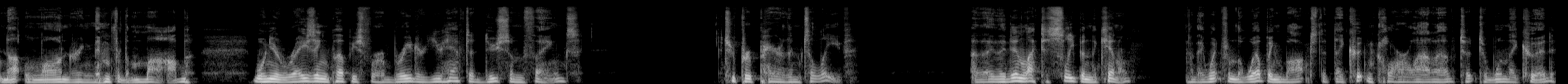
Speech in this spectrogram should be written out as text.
not laundering them for the mob, when you're raising puppies for a breeder, you have to do some things to prepare them to leave. Uh, they, they didn't like to sleep in the kennel. They went from the whelping box that they couldn't claw out of to, to one they could.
